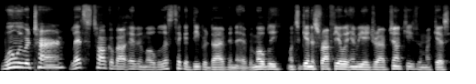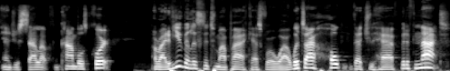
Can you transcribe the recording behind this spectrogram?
When we return, let's talk about Evan Mobley. Let's take a deeper dive into Evan Mobley. Once again, it's Rafael with NBA Draft Junkies with my guest Andrew Salop from Combos Court. All right, if you've been listening to my podcast for a while, which I hope that you have, but if not,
